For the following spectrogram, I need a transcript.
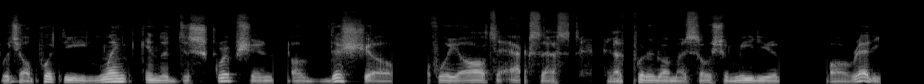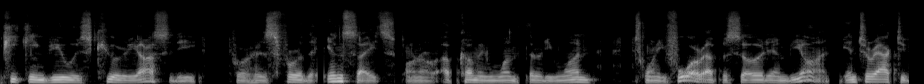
which I'll put the link in the description of this show for you all to access. And I've put it on my social media already, piquing viewers' curiosity for his further insights on our upcoming 131 24 episode and beyond. Interactive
